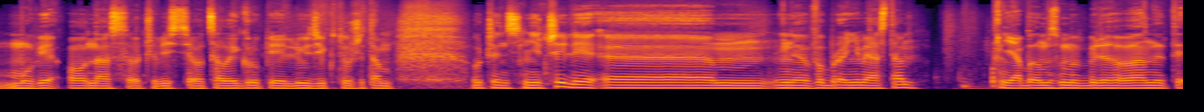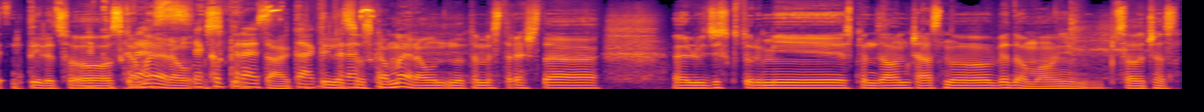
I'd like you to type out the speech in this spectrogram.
Mówię o nas, oczywiście o całej grupie ludzi, którzy tam uczestniczyli w obronie miasta. Ja byłem zmobilizowany ty, tyle co jako z kamerą. Pres, jako pres, tak, tak, tyle co z kamerą, natomiast reszta e, ludzi, z którymi spędzałem czas, no wiadomo, oni cały czas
